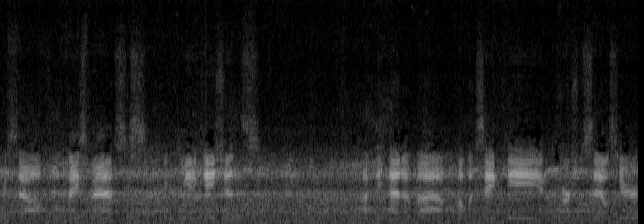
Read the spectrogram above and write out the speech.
We sell full face masks and communications. I'm the head of uh, public safety and commercial sales here.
